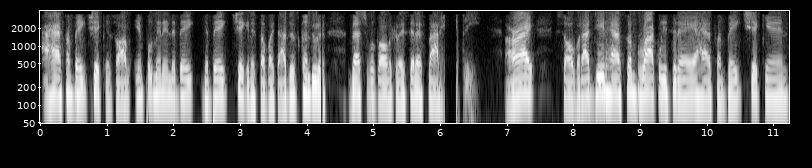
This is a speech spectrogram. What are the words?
I had some baked chicken, so I'm implementing the baked the baked chicken and stuff like that. I just couldn't do the vegetables only because they said that's not healthy. All right, so but I did have some broccoli today. I had some baked chicken.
